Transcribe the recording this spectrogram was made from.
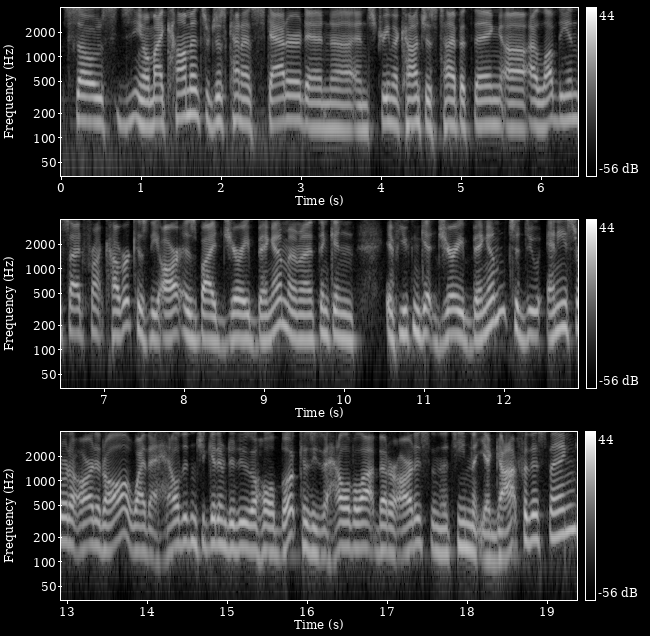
so you know, my comments are just kind of scattered and uh, and stream of conscious type of thing. Uh, I love the inside front cover because the art is by Jerry Bingham, and I'm thinking if you can get Jerry Bingham to do any sort of art at all, why the hell didn't you get him to do the whole book? Because he's a hell of a lot better artist than the team that you got for this thing.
